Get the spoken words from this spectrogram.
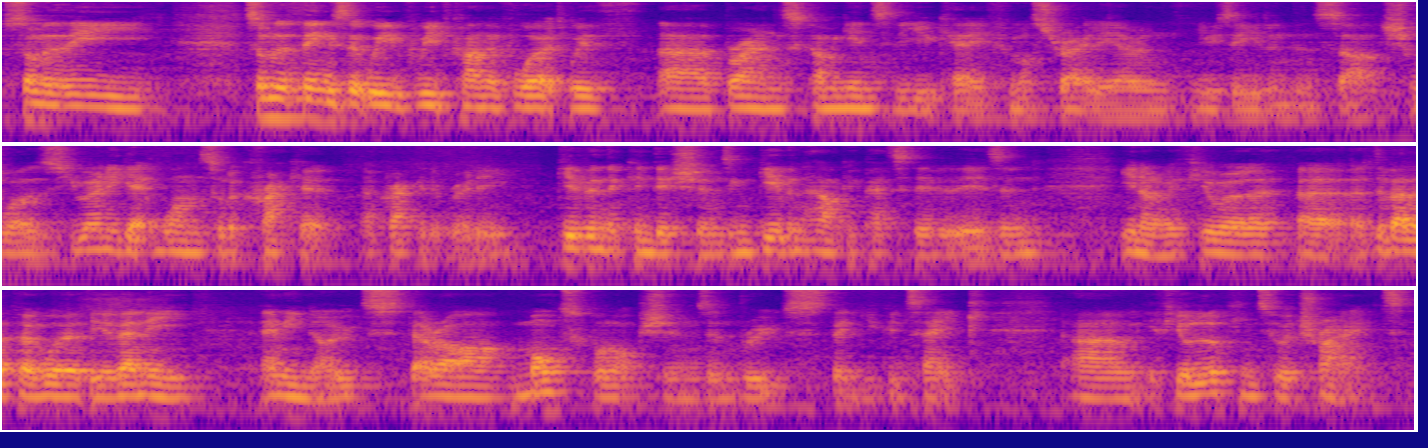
some of the some of the things that we've we've kind of worked with uh, brands coming into the UK from Australia and New Zealand and such was you only get one sort of crack at a crack at it really, given the conditions and given how competitive it is, and you know if you're a, a, developer worthy of any any note, there are multiple options and routes that you could take. Um, if you're looking to attract,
